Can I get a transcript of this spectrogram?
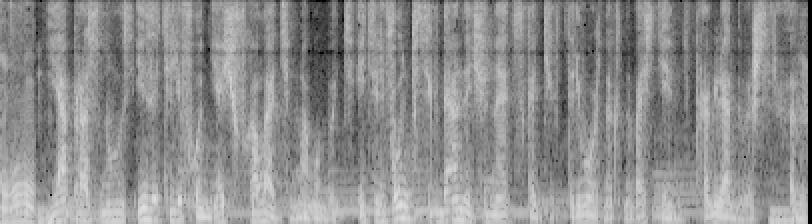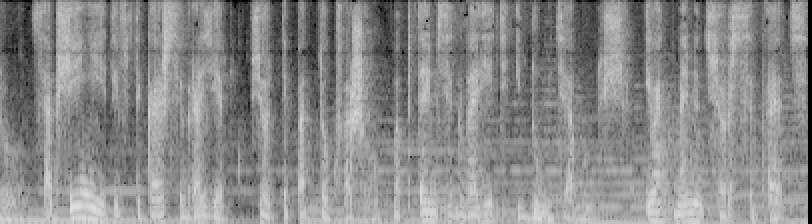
Львовна. Я проснулась и за телефон, я еще в халате могу быть. И телефон всегда начинается с каких-то тревожных новостей. Ты проглядываешь сразу сообщение, и ты втыкаешься в розетку. Все, ты под ток вошел. Мы пытаемся говорить и думать о будущем. И в этот момент все рассыпается.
